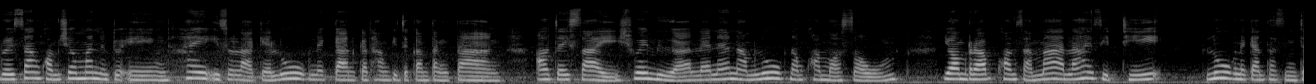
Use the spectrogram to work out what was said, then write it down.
โดยสร้างความเชื่อมั่นในตัวเอง ให้อิสระแก่ลูกในการกระทำกิจกรรมต่างๆ เอาใจใส่ช่วยเหลือและแนะนำลูกนำความเหมาะสม ยอมรับความสามารถและให้สิทธิ ลูกในการตัดสินใจ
